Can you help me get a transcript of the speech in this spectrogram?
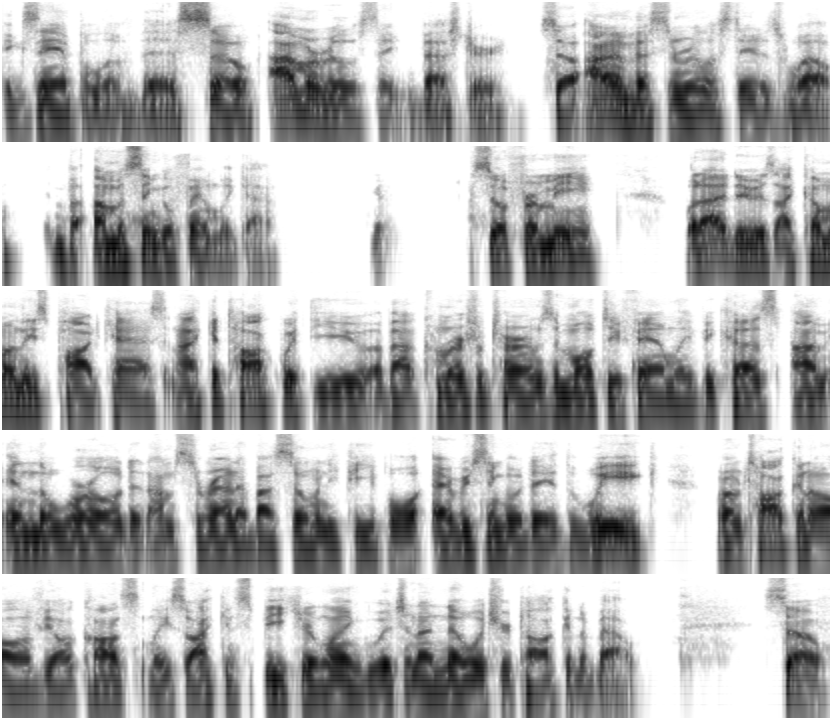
example of this. So I'm a real estate investor. So I invest in real estate as well, but I'm a single family guy. Yep. So for me, what I do is I come on these podcasts and I could talk with you about commercial terms and multifamily because I'm in the world and I'm surrounded by so many people every single day of the week where I'm talking to all of y'all constantly. So I can speak your language and I know what you're talking about. So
